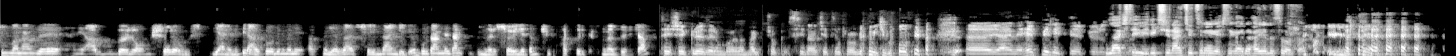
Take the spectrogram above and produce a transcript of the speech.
kullanan ve hani abi bu böyle olmuş, şöyle olmuş. Yani hani biraz da o benim hani aslında yazar şeyimden geliyor. Buradan neden bunları söyledim? Çünkü faktörü kısmına döneceğim. Teşekkür ederim bu arada. Bak çok Sinan Çetin programı gibi oluyor. ee, yani hep birlikte yapıyoruz. Flash TV'lik Sinan Çetin'e geçtik. Hadi hayırlısı bakalım.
